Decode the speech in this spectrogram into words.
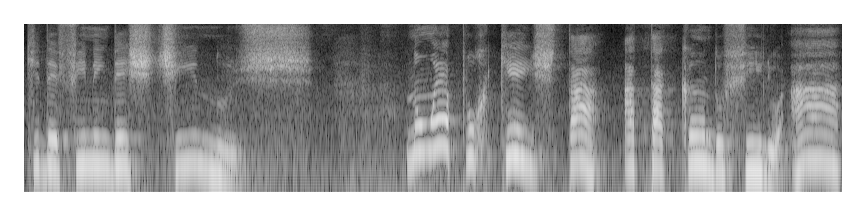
que definem destinos. Não é porque está atacando o filho. Ah,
